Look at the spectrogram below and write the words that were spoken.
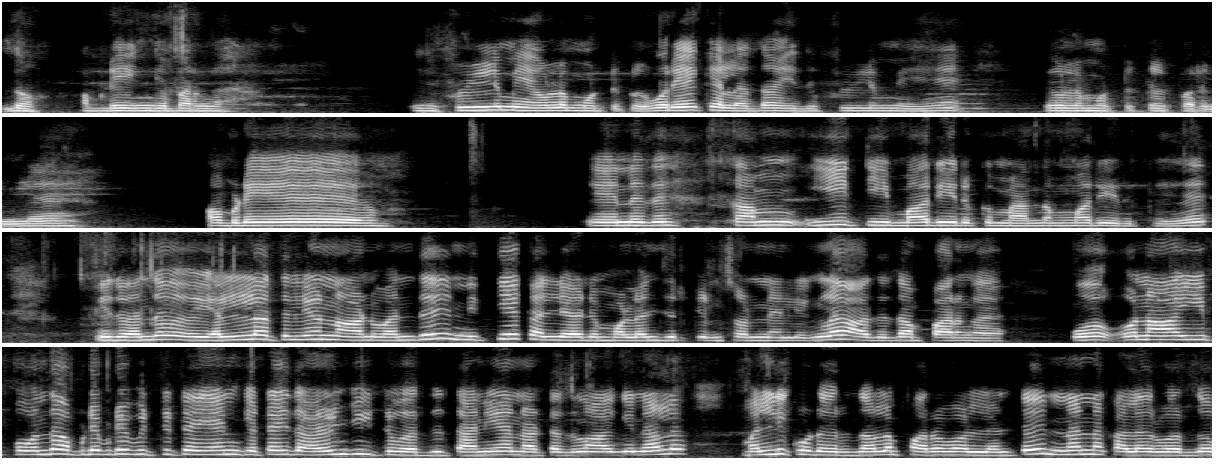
இதோ அப்படியே இங்க பாருங்க. இது ஃபுல்லுமே எவ்வளோ மொட்டுக்கள்? ஒரே கிளை தான் இது ஃபுல்லுமே எவ்வளோ மொட்டுக்கள் பாருங்களேன். அப்படியே என்னது கம் ஈட்டி மாதிரி இருக்குமே அந்த மாதிரி இருக்குது இது வந்து எல்லாத்துலேயும் நான் வந்து நித்திய கல்யாணி முளைஞ்சிருக்குன்னு சொன்னேன் இல்லைங்களா? அதுதான் பாருங்கள் ஓ- நான் இப்போ வந்து அப்படி அப்படியே விட்டுட்டேன் ஏன்னு கேட்டால் இது அழிஞ்சிக்கிட்டு வருது தனியாக நட்டதெல்லாம். ஆகினால மல்லிக்கூட இருந்தாலும் பரவாயில்லன்ட்டு என்னென்ன கலர் வருதோ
